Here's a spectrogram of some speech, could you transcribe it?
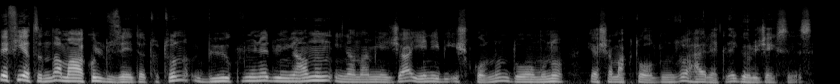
ve fiyatını da makul düzeyde tutun. Büyüklüğüne dünyanın inanamayacağı yeni bir iş kolunun doğumunu yaşamakta olduğunuzu hayretle göreceksiniz.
